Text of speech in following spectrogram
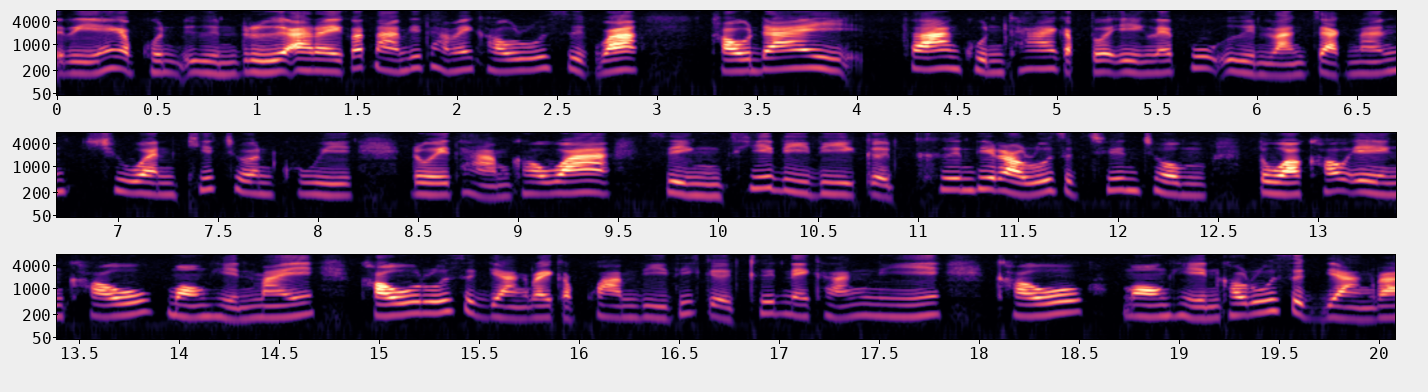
ตรีให้กับคนอื่น หรืออะไรก็ตามที่ทำให้เขารู้สึกว่าเขาได้สร้างคุณค่ากับตัวเองและผู้อื่น หลังจากนั้นชวนคิดชวนคุย โดยถามเขาว่าสิ่งที่ดีๆ เกิดขึ้นที่เรารู้สึกชื่นชม ตัวเขาเองเขามองเห็นไหม เขารู้สึกอย่างไรกับความดีที่เกิดขึ้นในครั้งนี้ เขามองเห็นเขารู้สึกอย่างไร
